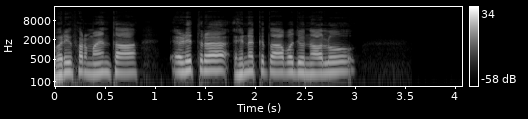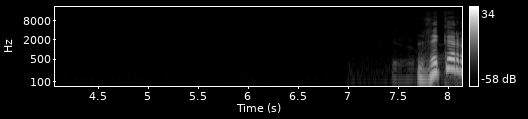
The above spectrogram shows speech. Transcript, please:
वरी फ़रमाइनि था अहिड़ी तरह हिन किताब जो नालो ज़िकिर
